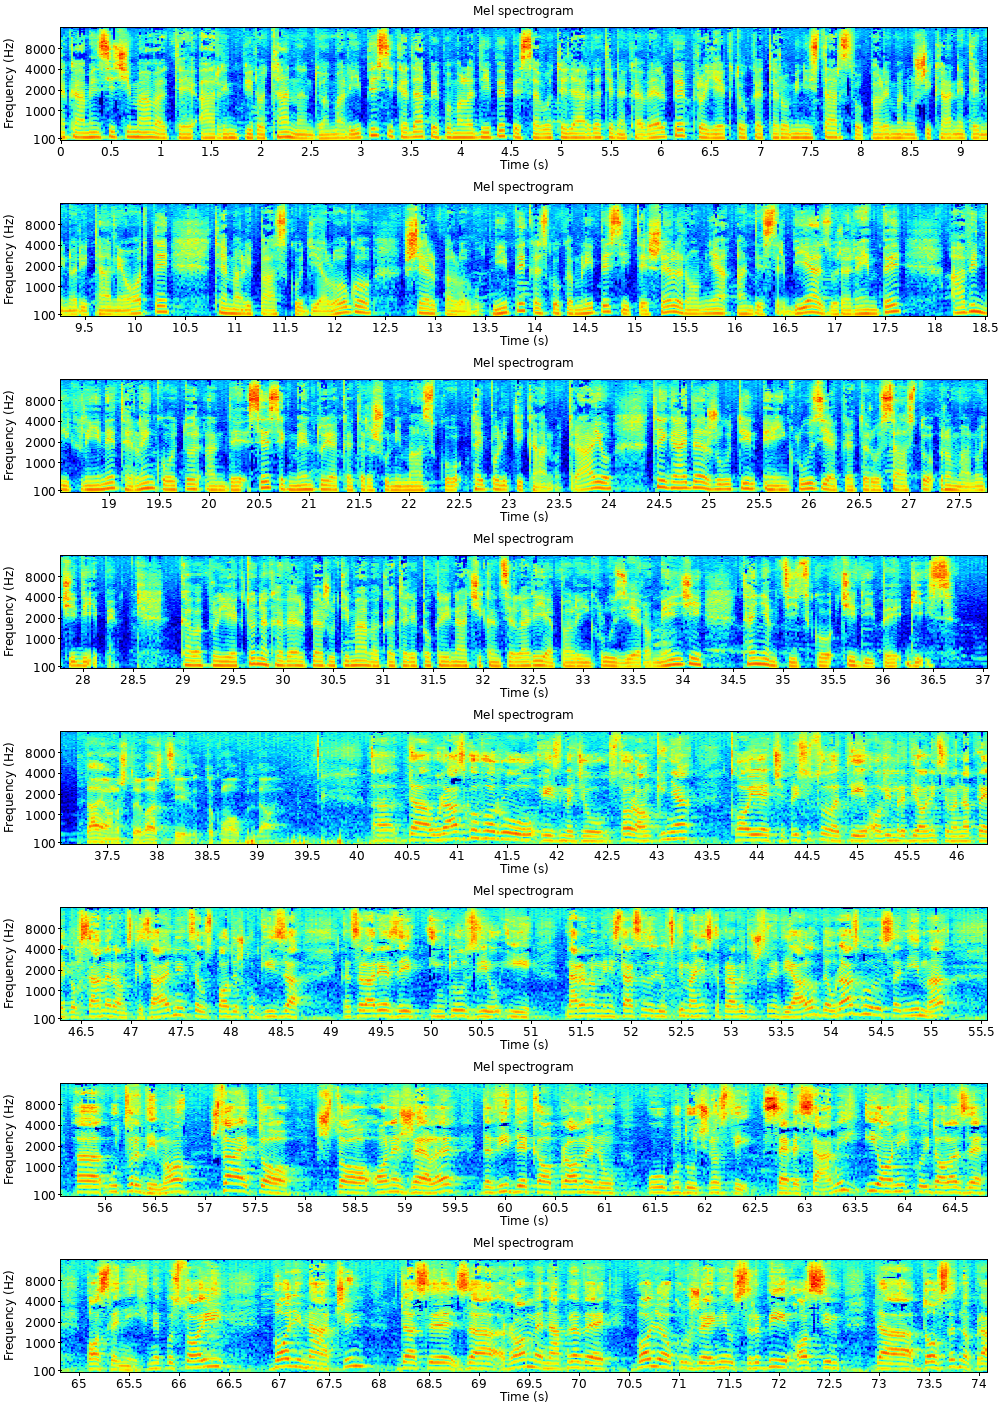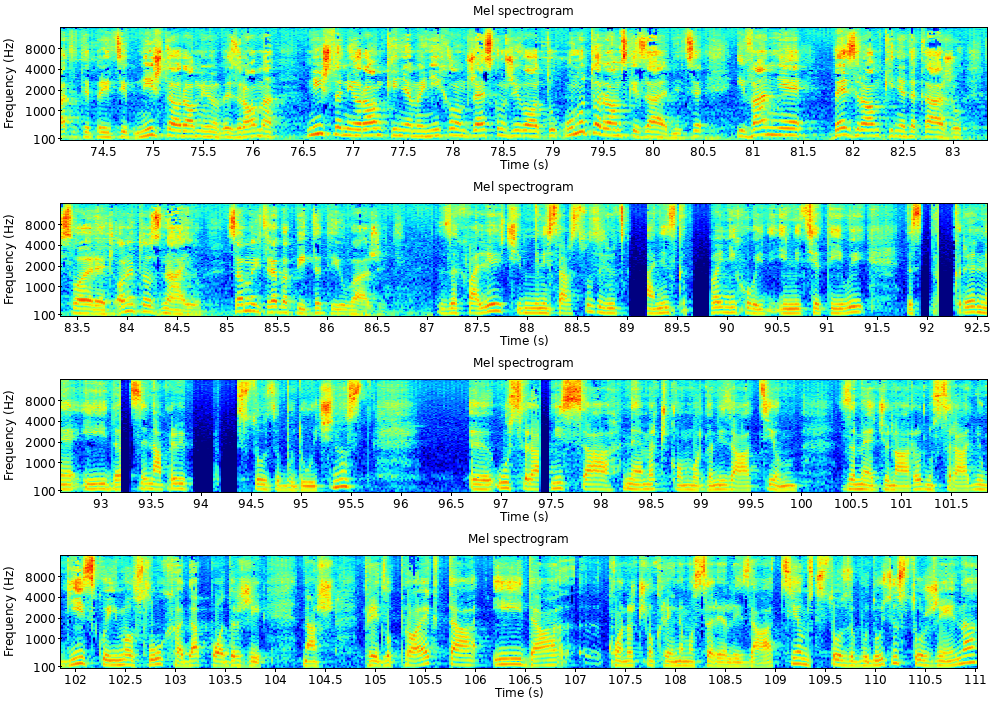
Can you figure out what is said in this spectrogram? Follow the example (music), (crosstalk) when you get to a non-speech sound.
Kaj Romja Kamensić imavate Arlin Pirotanan do Amalipes i kadape po maladipe pe savoteljardate na kavelpe projekto kataro ministarstvo palemano šikane te minoritane orte te pasko dialogo šel palovutnipe kasko kamlipes i te šel Romja ande Srbija zura rempe aven te len kotor ande se segmentuja katara šunimasko taj politikano trajo taj gajda žutin e inkluzija kataro sasto romanoći dipe. Cava proiecto na cavelpe ajutimava catare pocrinaci kancelaria pale inkluzije romenđi, tajnjam cicko čidipe giz. Šta je ono što je vaš cilj tokom ovog predavanja? Da u razgovoru između sto romkinja koje će prisutovati ovim radionicama na predlog same romske zajednice uz podršku GIZA, Kancelarija za inkluziju i naravno Ministarstvo za ljudske i manjinske prava i društveni dijalog, da u razgovoru sa njima uh, utvrdimo šta je to što one žele da vide kao promenu u budućnosti sebe samih i onih koji dolaze posle njih. Ne postoji bolji način da se za Rome naprave bolje okruženje u Srbiji, osim da dosledno pratite princip ništa o Romima bez Roma, ništa ni o Romkinjama i njihovom ženskom životu unutar romske zajednice i van nje bez Romkinja da kažu svoje reč. One to znaju, samo ih treba pitati i uvažiti. Zahvaljujući Ministarstvu za ljudska manjinska prava i njihovoj inicijativi da se prokrene i da se napravi sto za budućnost, e, u saradnji sa nemačkom organizacijom za međunarodnu saradnju GIZ koji je imao sluha da podrži naš predlog projekta i da konačno krenemo sa realizacijom. Sto za budućnost, sto žena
